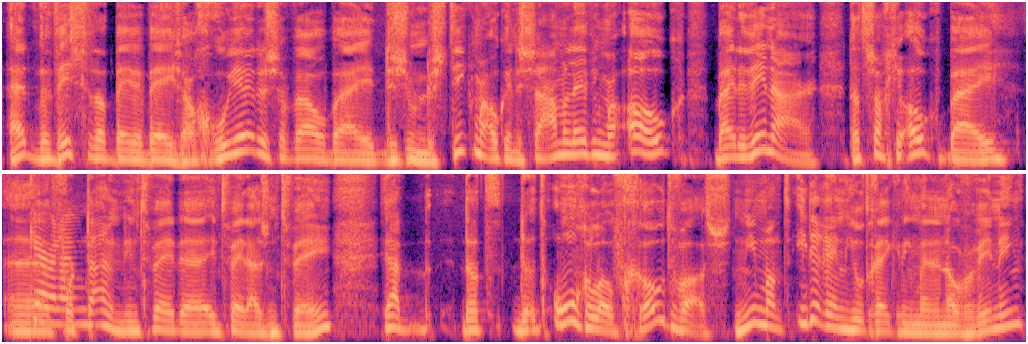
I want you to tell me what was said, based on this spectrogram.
hè, we wisten dat BBB zou groeien, dus zowel bij de journalistiek, maar ook in de samenleving, maar ook bij de winnaar. Dat zag je ook bij eh. Fortuyn in, tweede, in 2002. Ja, dat het ongeloof groot was. Niemand, iedereen hield rekening met een overwinning,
